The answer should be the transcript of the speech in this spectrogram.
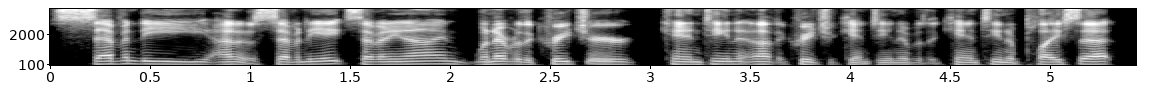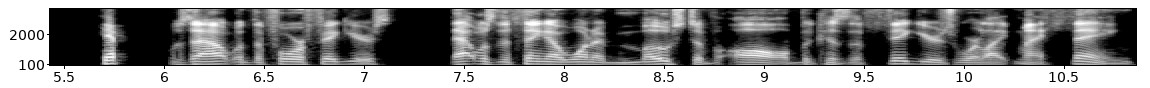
70, I don't know, 78, 79, whenever the creature cantina, not the creature cantina, but the cantina playset Yep. was out with the four figures. That was the thing I wanted most of all because the figures were like my thing.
